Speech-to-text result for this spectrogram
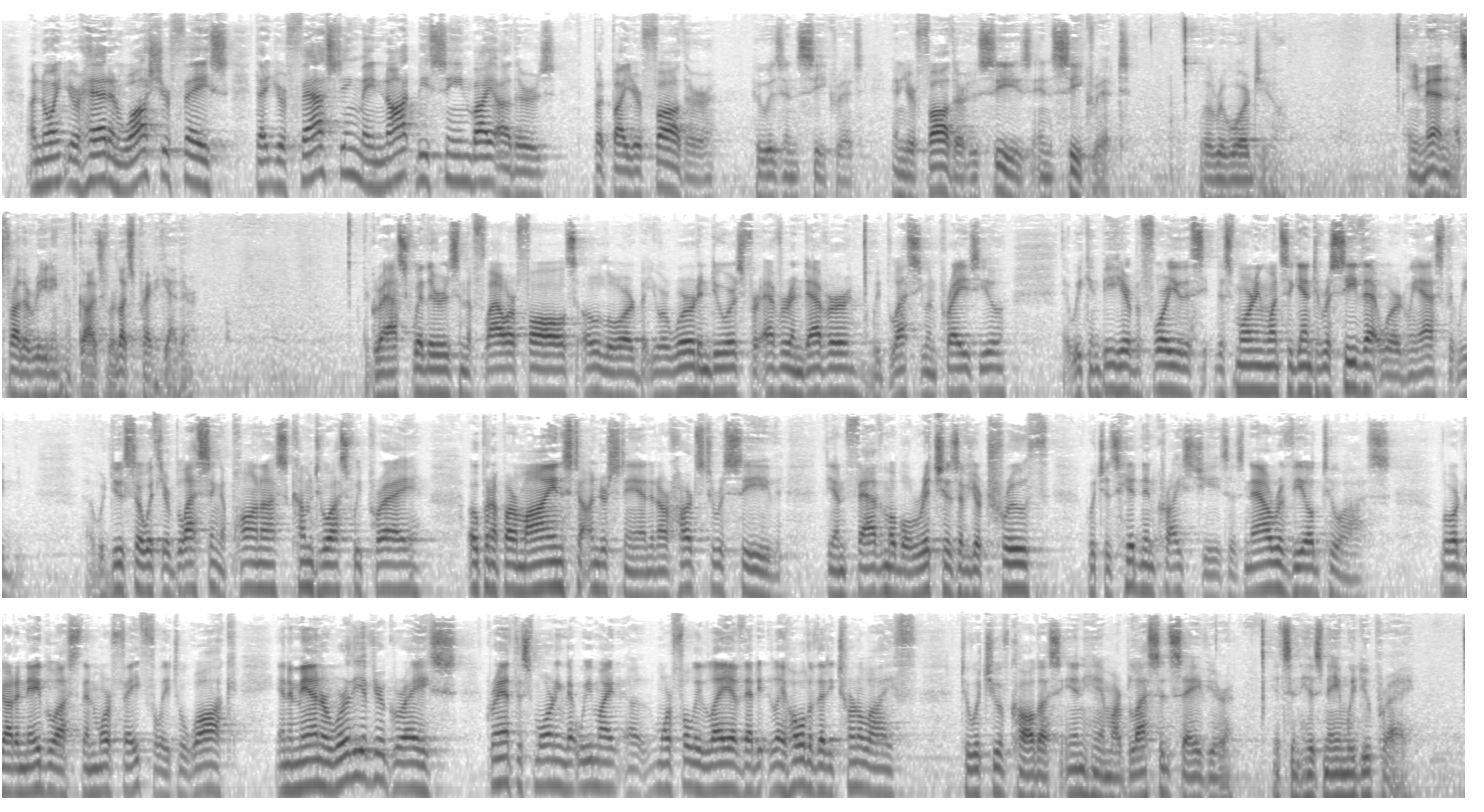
Anoint your head and wash your face, that your fasting may not be seen by others, but by your Father who is in secret. And your Father who sees in secret will reward you. Amen. That's for the reading of God's Word. Let's pray together. The grass withers and the flower falls, O Lord, but your word endures forever and ever. We bless you and praise you that we can be here before you this, this morning once again to receive that word. We ask that we uh, we do so with your blessing upon us. Come to us, we pray. Open up our minds to understand and our hearts to receive the unfathomable riches of your truth, which is hidden in Christ Jesus, now revealed to us. Lord God, enable us then more faithfully to walk in a manner worthy of your grace. Grant this morning that we might uh, more fully lay, of that, lay hold of that eternal life to which you have called us in him, our blessed Savior. It's in his name we do pray.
